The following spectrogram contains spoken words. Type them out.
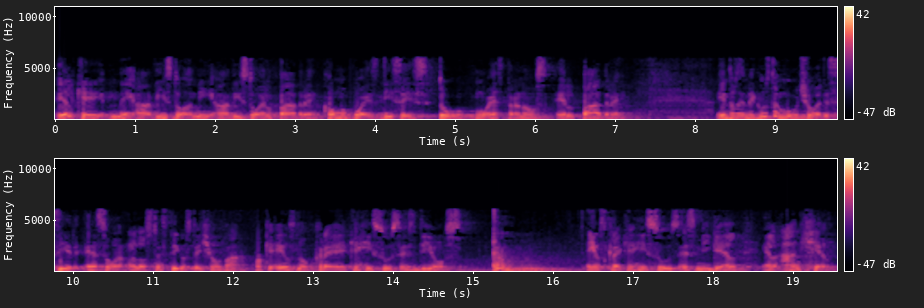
El que me ha visto a mí ha visto al Padre. ¿Cómo pues dices tú, muéstranos el Padre? Entonces me gusta mucho decir eso a los testigos de Jehová, porque ellos no creen que Jesús es Dios. ellos creen que Jesús es Miguel el ángel.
